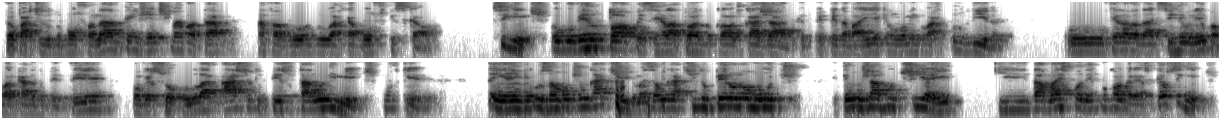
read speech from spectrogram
que é o partido do Bolsonaro, tem gente que vai votar a favor do arcabouço fiscal. Seguinte, o governo topa esse relatório do Cláudio Cajado, que é do PP da Bahia, que é um homem do Arthur Lira. O Fernando Haddad se reuniu com a bancada do PT, conversou com o Lula, acha que o peso está no limite. Por quê? Tem a inclusão de um gatilho, mas é um gatilho peronomútil. Tem um jabuti aí que dá mais poder para o Congresso. Que é o seguinte:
